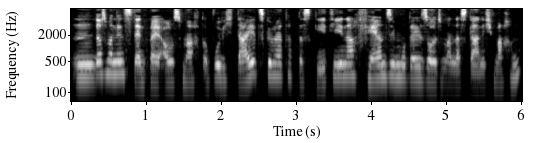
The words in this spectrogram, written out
hm, dass man den Standby ausmacht, obwohl ich da jetzt gehört habe, das geht je nach Fernsehmodell, sollte man das gar nicht machen,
